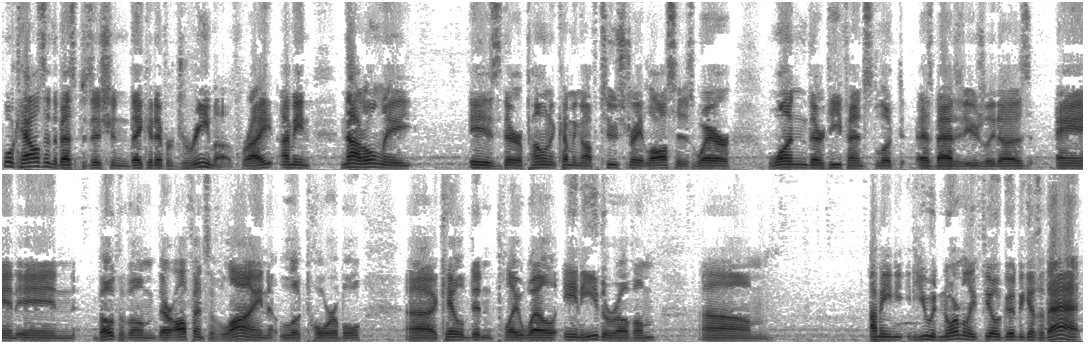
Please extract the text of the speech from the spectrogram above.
Well, Cal's in the best position they could ever dream of, right? I mean, not only is their opponent coming off two straight losses where one, their defense looked as bad as it usually does, and in both of them, their offensive line looked horrible. Uh, Caleb didn't play well in either of them. Um, I mean, you would normally feel good because of that,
